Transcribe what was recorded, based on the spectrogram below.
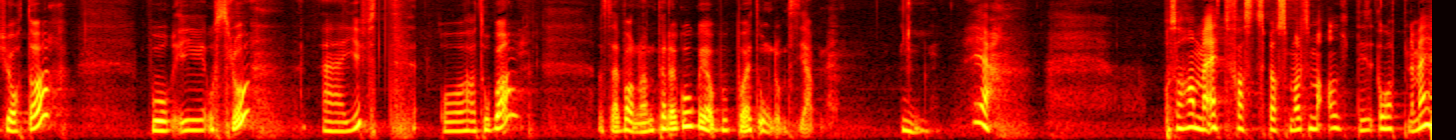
28 år. Bor i Oslo. Er gift og har to barn. Og så er jeg barnevernspedagog og jobber på et ungdomshjem. Mm. Ja. Og så har vi et fast spørsmål som vi alltid åpner med,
